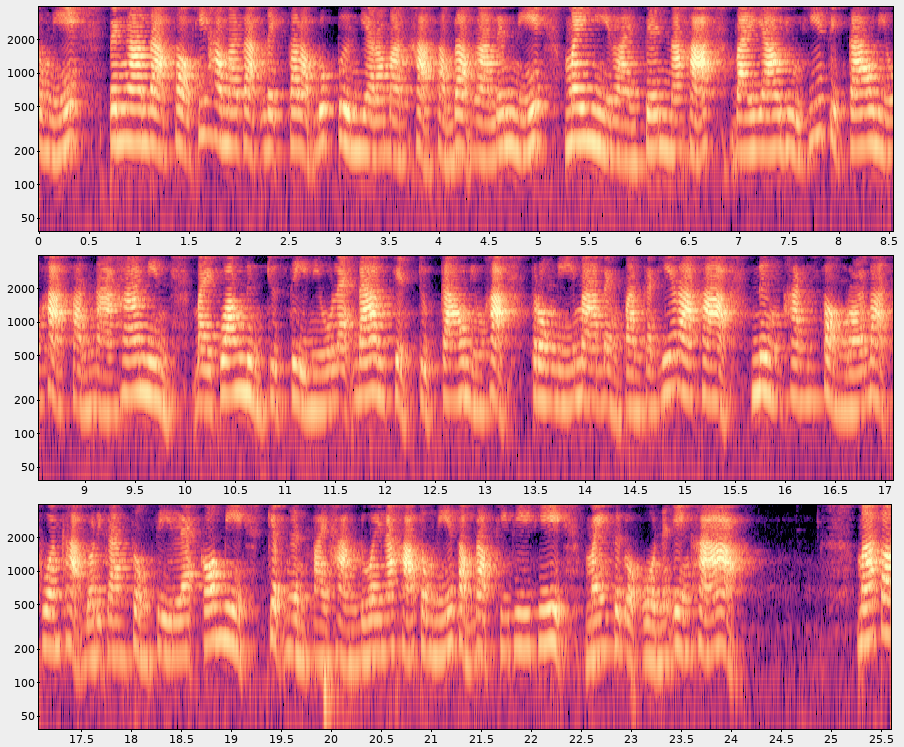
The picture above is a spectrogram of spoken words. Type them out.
ตรงนี้เป็นงานดาบศอกที่ทำมาจากเหล็กตลับลูกปืนเยอรมันค่ะสำหรับงานเล่มนี้ไม่มีลายเส้นนะคะ ใบยาวอยู่ที่ 19 นิ้วค่ะ สันหนา 5มิลใบกว้าง 1.4 นิ้ว และด้าม 7.9 9 นิ้วค่ะ ตรงนี้มาแบ่งปันกันที่ราคา 1,200 บาททวนค่ะ บริการส่งฟรีและก็มีเก็บเงินปลายทางด้วยนะคะ ตรงนี้สำหรับพี่ๆที่ไม่สะดวกโอนนั่นเองค่ะมาต่อ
